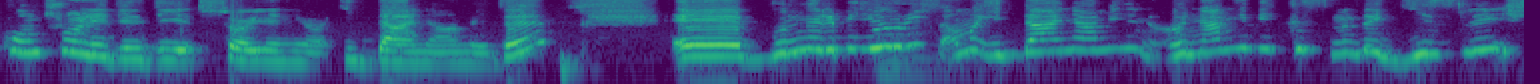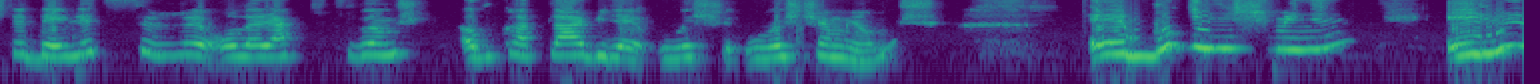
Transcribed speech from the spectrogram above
kontrol edildiği söyleniyor iddianamede. E, bunları biliyoruz ama iddianamenin önemli bir kısmı da gizli işte devlet sırrı olarak tutulamış avukatlar bile ulaş- ulaşamıyormuş. E, bu gelişmenin Eylül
